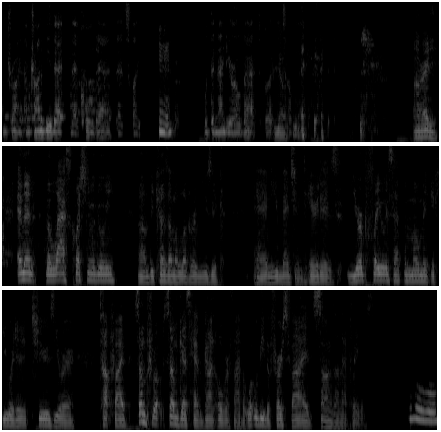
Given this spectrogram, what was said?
I'm trying. I'm trying to be that that cool dad that's like mm-hmm. with the 90 year old back, but no. it's okay. cool. Alrighty, and then the last question, Megumi, um, because I'm a lover of music and you mentioned here it is your playlist at the moment if you were to choose your top five some pro, some guests have gone over five but what would be the first five songs on that playlist Ooh.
